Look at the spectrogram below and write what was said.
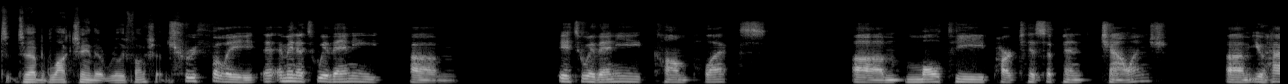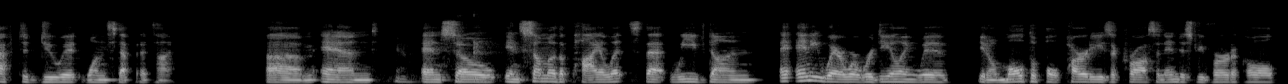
to, to have a blockchain that really functions. Truthfully i mean it's with any um, it's with any complex um, multi-participant challenge um, you have to do it one step at a time. Um, and yeah. and so in some of the pilots that we've done anywhere where we're dealing with you know multiple parties across an industry vertical,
